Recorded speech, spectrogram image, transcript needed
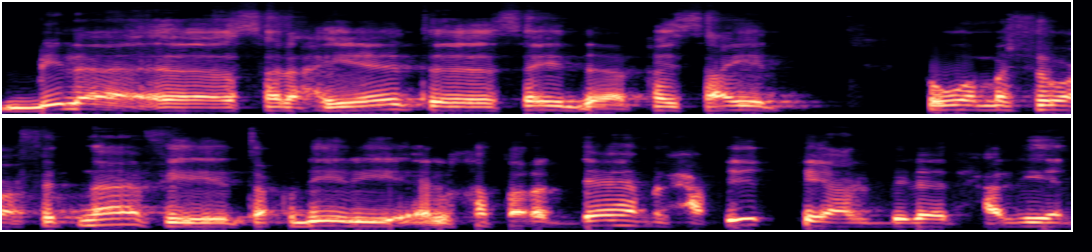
بلا صلاحيات. سيد قيس سعيد هو مشروع فتنة في تقدير الخطر الداهم الحقيقي على البلاد حاليا.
